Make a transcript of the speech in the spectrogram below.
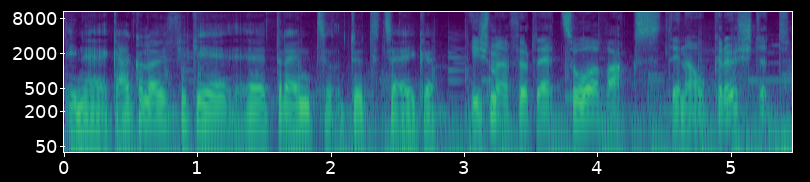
in einen gegenläufigen äh, Trend zeigen. Ist man für den Zuwachs denn auch gerüstet?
